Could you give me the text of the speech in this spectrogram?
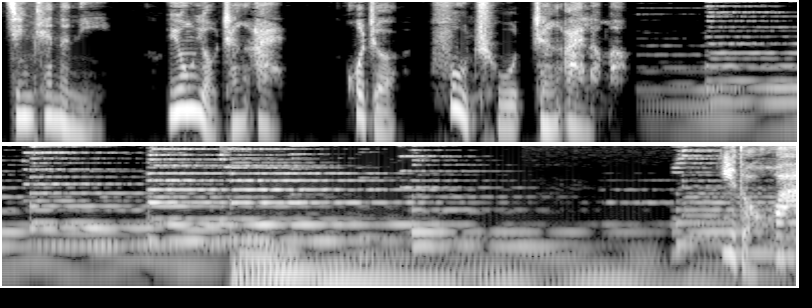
今天的你，拥有真爱，或者付出真爱了吗？一朵花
